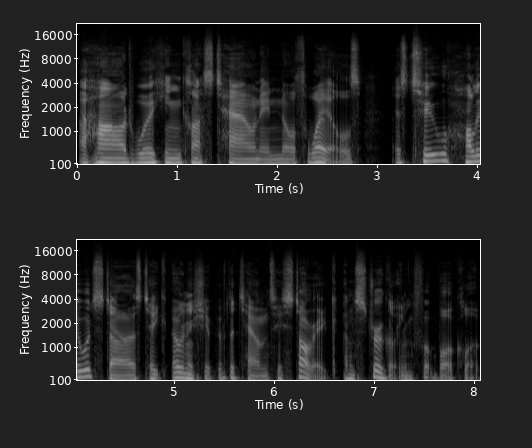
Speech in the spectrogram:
a hard working class town in North Wales, as two Hollywood stars take ownership of the town's historic and struggling football club.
